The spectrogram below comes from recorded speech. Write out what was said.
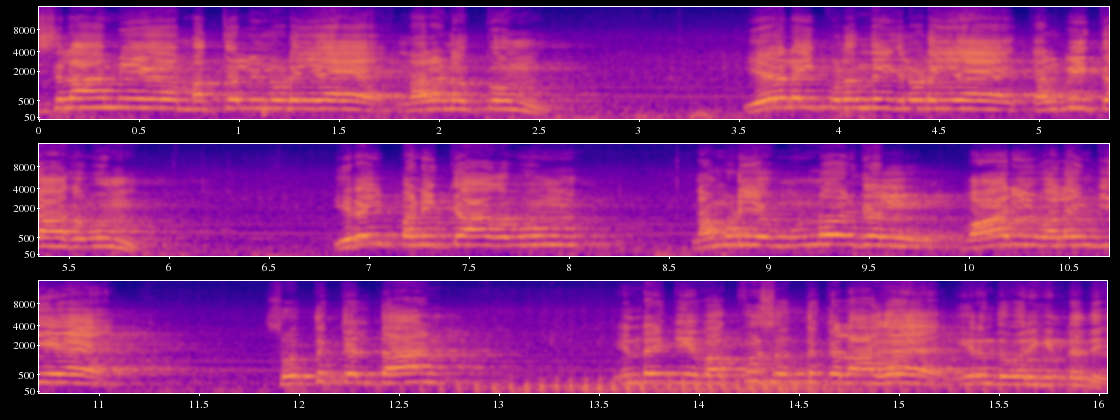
இஸ்லாமிய மக்களினுடைய நலனுக்கும் ஏழை குழந்தைகளுடைய கல்விக்காகவும் இறைப்பணிக்காகவும் நம்முடைய முன்னோர்கள் வாரி வழங்கிய சொத்துக்கள் தான் இன்றைக்கு வக்கு சொத்துக்களாக இருந்து வருகின்றது.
